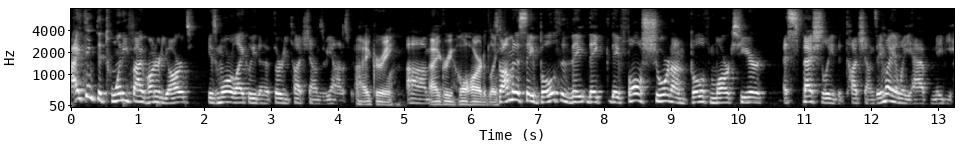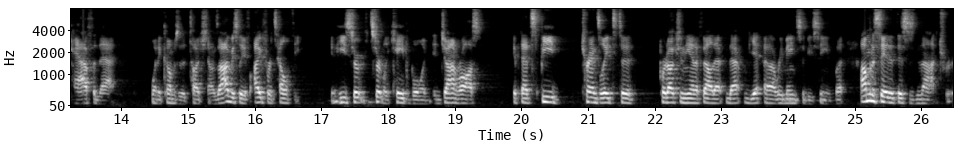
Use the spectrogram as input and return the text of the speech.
I think the 2,500 yards is more likely than the 30 touchdowns, to be honest with you. I agree. Um, I agree wholeheartedly. So I'm going to say both of they, they, they fall short on both marks here, especially the touchdowns. They might only have maybe half of that when it comes to the touchdowns. Obviously, if Eifert's healthy, and he's certainly capable, and, and John Ross, if that speed translates to production in the NFL, that that uh, remains to be seen. But I'm going to say that this is not true.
